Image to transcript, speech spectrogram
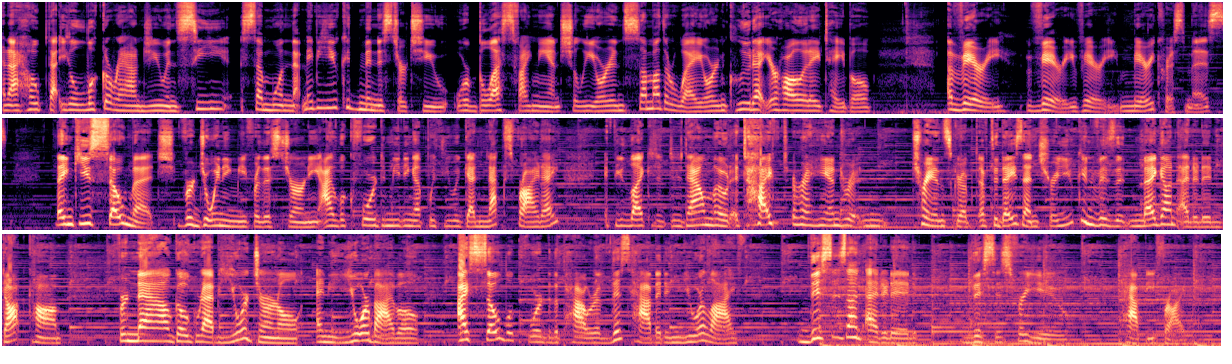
And I hope that you'll look around you and see someone that maybe you could minister to or bless financially or in some other way or include at your holiday table. A very, very, very Merry Christmas. Thank you so much for joining me for this journey. I look forward to meeting up with you again next Friday. If you'd like to, download a typed or a handwritten transcript of today's entry, you can visit megunedited.com. For now, go grab your journal and your Bible. I so look forward to the power of this habit in your life. This is Unedited This is for you. Happy Friday.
